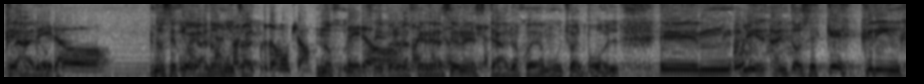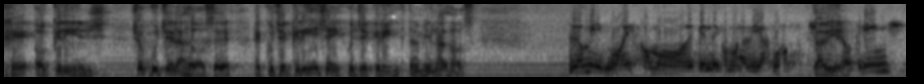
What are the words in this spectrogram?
Claro. Pero No se juega, no mucho. Yo disfruto mucho. pero sí, pero las generaciones no juegan mucho al pol. Em, bien, entonces, ¿qué es cringe o cringe? Yo escuché las dos, ¿eh? Escuché cringe y escuché cringe también, las dos. Lo mismo, es como, depende de cómo lo digas vos. Yo digo cringe,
